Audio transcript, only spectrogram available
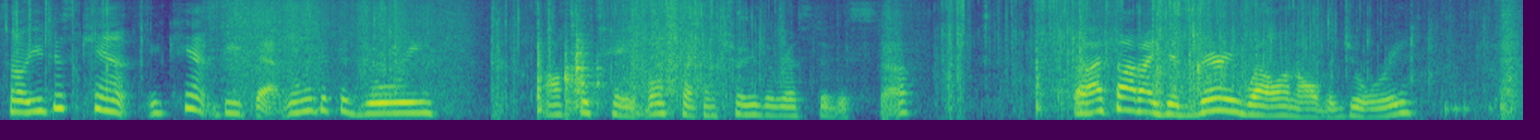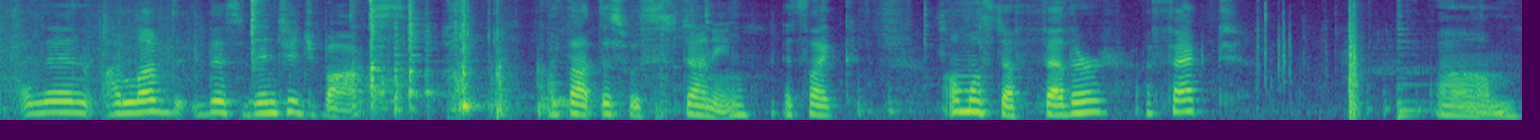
So you just can't, you can't beat that. Let me get the jewelry off the table so I can show you the rest of the stuff. But I thought I did very well on all the jewelry. And then I loved this vintage box. I thought this was stunning. It's like almost a feather effect. Um,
